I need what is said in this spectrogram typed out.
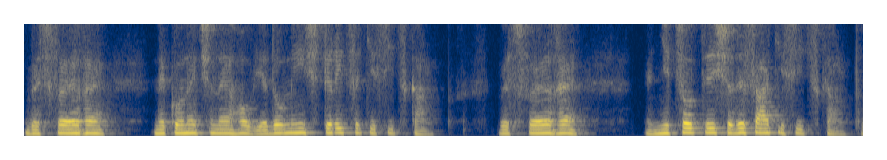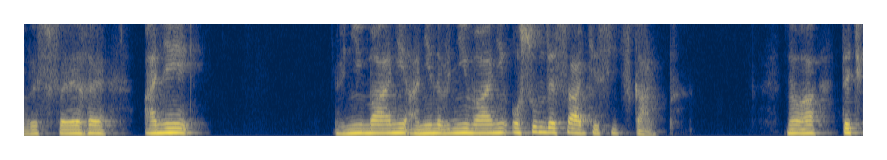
Ve sféře nekonečného vědomí 40 tisíc kalp. Ve sféře nicoty 60 tisíc kalp. Ve sféře ani vnímání, ani nevnímání 80 tisíc kalp. No a teď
